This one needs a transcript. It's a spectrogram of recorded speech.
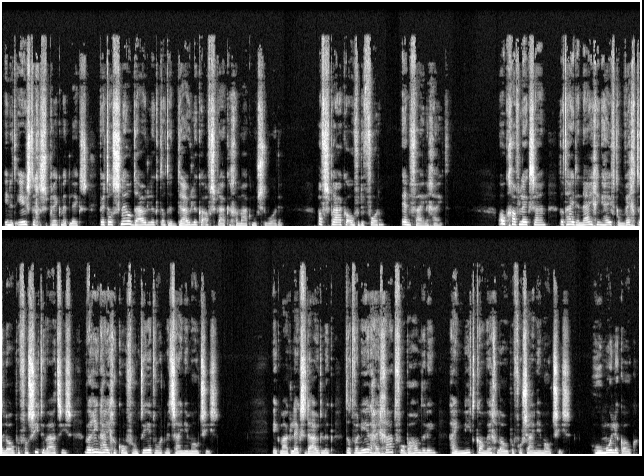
In het eerste gesprek met Lex werd al snel duidelijk dat er duidelijke afspraken gemaakt moesten worden. Afspraken over de vorm en veiligheid. Ook gaf Lex aan dat hij de neiging heeft om weg te lopen van situaties waarin hij geconfronteerd wordt met zijn emoties. Ik maak Lex duidelijk dat wanneer hij gaat voor behandeling, hij niet kan weglopen voor zijn emoties, hoe moeilijk ook.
